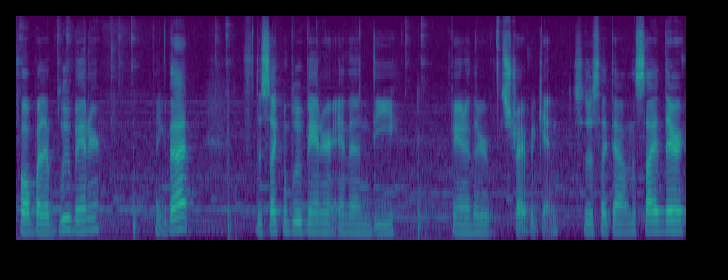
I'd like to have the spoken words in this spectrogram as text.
followed by the blue banner like that, the second blue banner, and then the banner there stripe again. So just like that on the side there,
